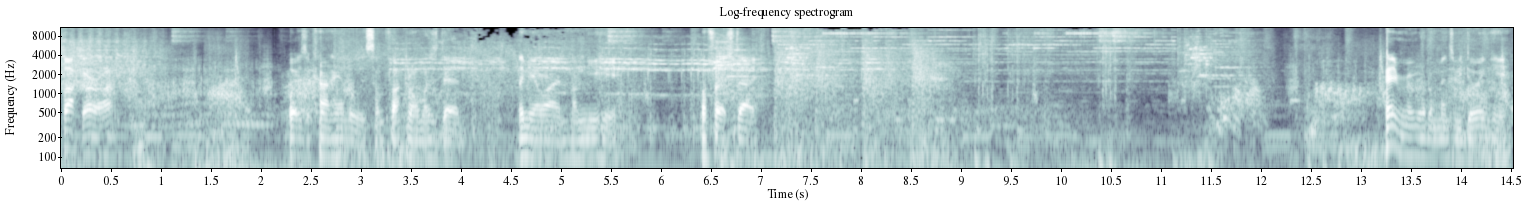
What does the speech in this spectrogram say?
fuck, alright. Boys, I can't handle this. I'm fucking almost dead. Leave me alone. I'm new here. My first day. I don't remember what I'm meant to be doing here.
